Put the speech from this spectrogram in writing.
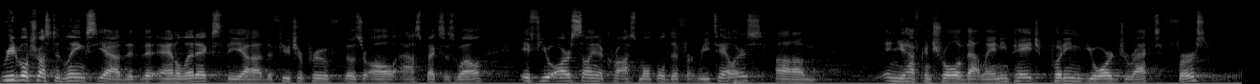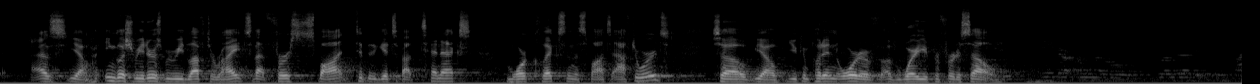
readable, trusted links. Yeah, the, the analytics, the uh, the future proof. Those are all aspects as well. If you are selling across multiple different retailers, um, and you have control of that landing page, putting your direct first. As you know, English readers, we read left to right, so that first spot typically gets about 10x more clicks than the spots afterwards. So you know, you can put it in order of, of where you'd prefer to sell. Make our own little logo that says buy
